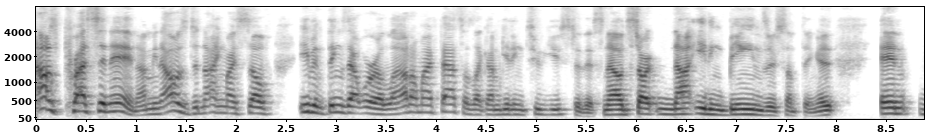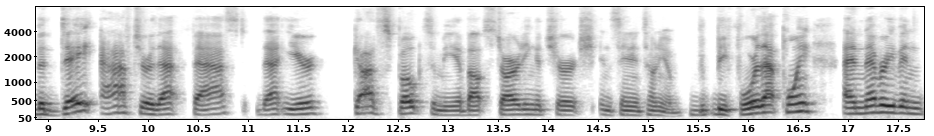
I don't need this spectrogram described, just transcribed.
I was pressing in. I mean, I was denying myself even things that were allowed on my fast. I was like, I'm getting too used to this. And I would start not eating beans or something. It, and the day after that fast that year, God spoke to me about starting a church in San Antonio. B- before that point, I never even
